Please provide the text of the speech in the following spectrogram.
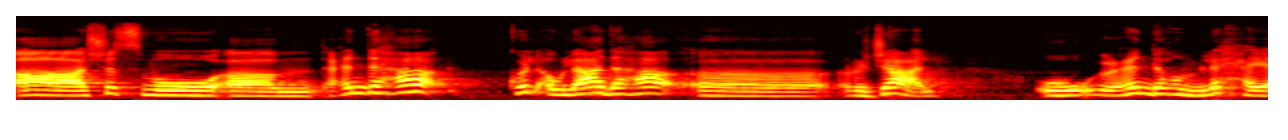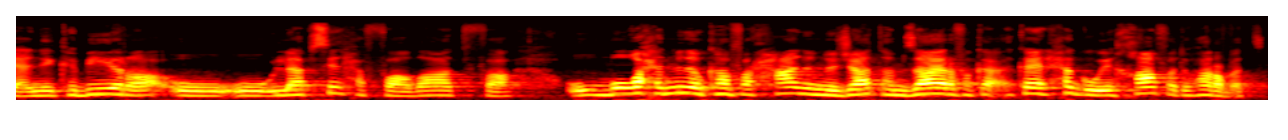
آه شو اسمه آم، عندها كل أولادها آه رجال. وعندهم لحى يعني كبيرة ولابسين حفاضات ف وواحد منهم كان فرحان إنه جاتهم زايرة فكان يلحقه وخافت وهربت.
